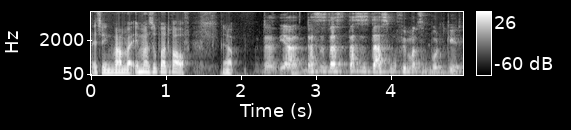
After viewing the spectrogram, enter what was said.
Deswegen waren wir immer super drauf. Ja, das, ja, das ist das, das ist das, wofür man zum Bund geht.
